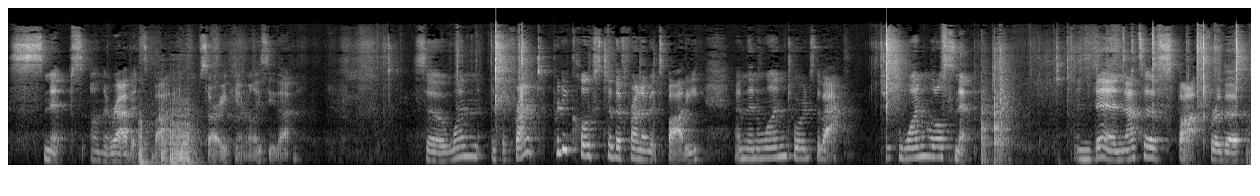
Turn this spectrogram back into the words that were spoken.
snips on the rabbit's body. Sorry, you can't really see that. So one at the front, pretty close to the front of its body, and then one towards the back. Just one little snip. And then that's a spot for the,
